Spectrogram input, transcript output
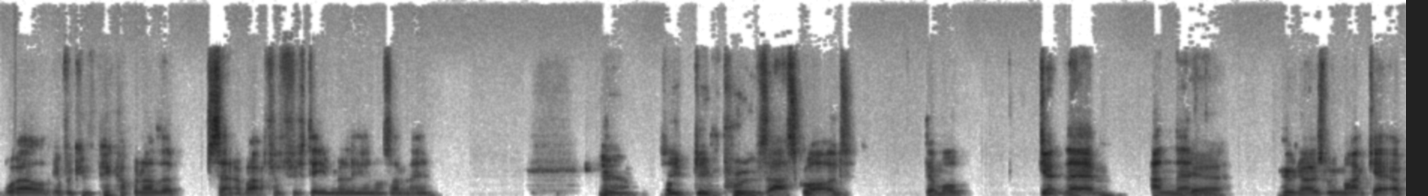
well, if we can pick up another centre back for 15 million or something, Yeah. it improves our squad, then we'll get them. And then Yeah. Who knows, we might get a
